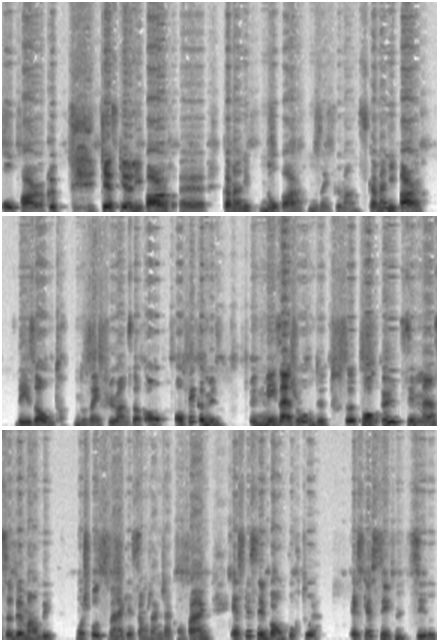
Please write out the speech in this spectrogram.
aux peurs. Qu'est-ce que les peurs, euh, comment nos peurs nous influencent? Comment les peurs des autres nous influencent? Donc, on, fait comme une, mise à jour de tout ça pour ultimement se demander, moi je pose souvent la question aux gens que j'accompagne, est-ce que c'est bon pour toi? Est-ce que c'est utile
